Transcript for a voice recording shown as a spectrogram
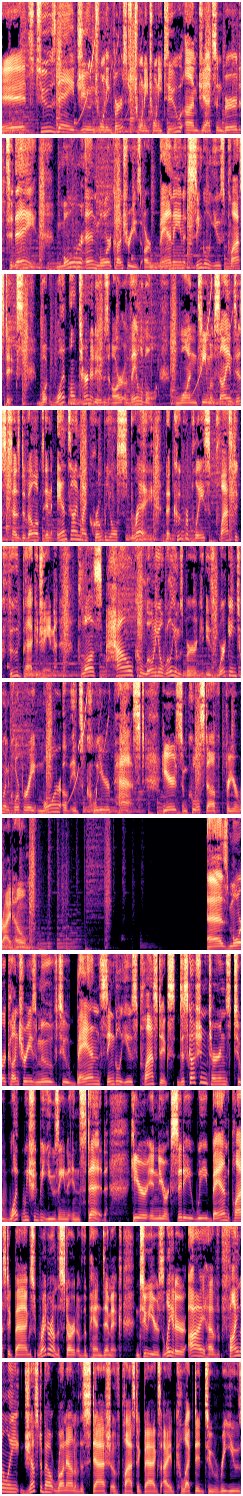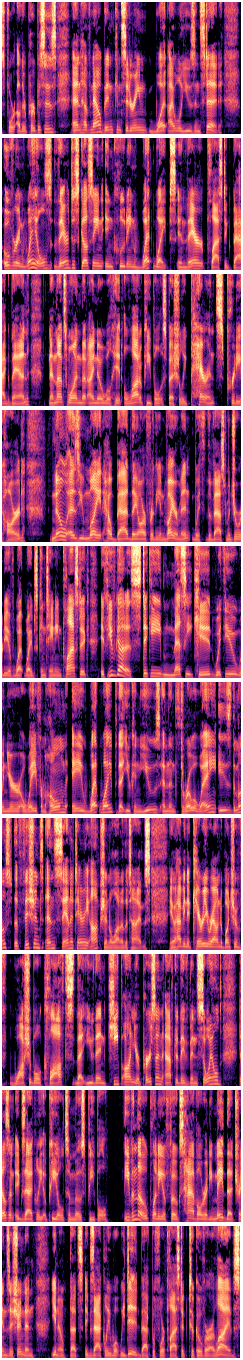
It's Tuesday, June 21st, 2022. I'm Jackson Bird. Today, more and more countries are banning single use plastics. But what alternatives are available? One team of scientists has developed an antimicrobial spray that could replace plastic food packaging. Plus, how Colonial Williamsburg is working to incorporate more of its queer past. Here's some cool stuff for your ride home. As more countries move to ban single use plastics, discussion turns to what we should be using instead. Here in New York City, we banned plastic bags right around the start of the pandemic. Two years later, I have finally just about run out of the stash of plastic bags I had collected to reuse for other purposes and have now been considering what I will use instead. Over in Wales, they're discussing including wet wipes in their plastic bag ban and that's one that I know will hit a lot of people, especially parents, pretty hard. Know as you might how bad they are for the environment, with the vast majority of wet wipes containing plastic. If you've got a sticky, messy kid with you when you're away from home, a wet wipe that you can use and then throw away is the most efficient and sanitary option a lot of the times. You know, having to carry around a bunch of washable cloths that you then keep on your person after they've been soiled doesn't exactly appeal to most people even though plenty of folks have already made that transition, and, you know, that's exactly what we did back before plastic took over our lives.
